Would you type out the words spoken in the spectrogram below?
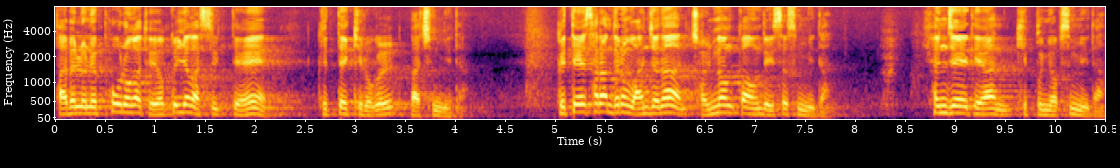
바벨론의 포로가 되어 끌려갔을 때 그때 기록을 마칩니다. 그때 사람들은 완전한 절망 가운데 있었습니다. 현재에 대한 기쁨이 없습니다.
